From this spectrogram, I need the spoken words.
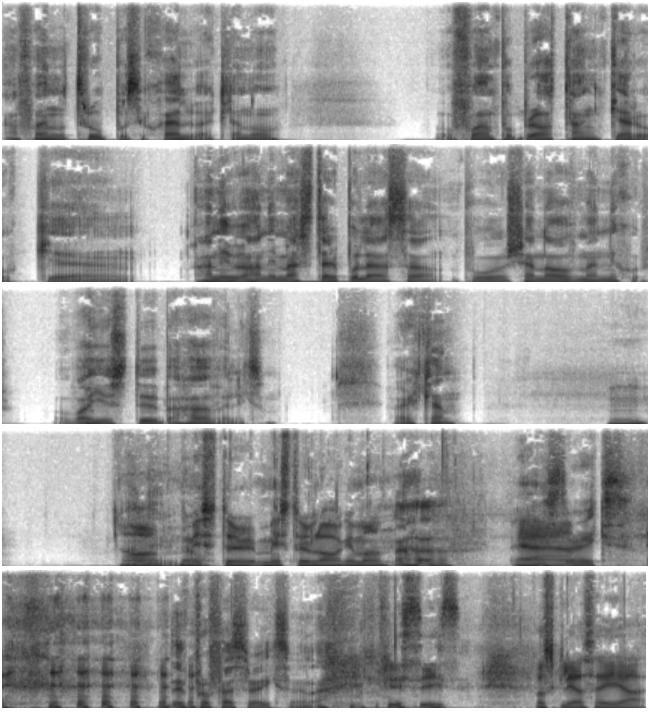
han får ändå tro på sig själv verkligen och, och få en på bra tankar och eh, han, är, han är mästare på att läsa, på att känna av människor och vad just du behöver liksom. Verkligen. Mm. Ja. Mr. Mr. Lagerman. Eh, Mr X. det är Professor X menar. Precis. Vad skulle jag säga?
